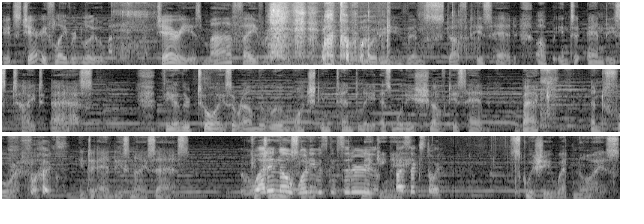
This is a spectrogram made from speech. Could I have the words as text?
It's cherry flavored lube. Cherry is my favorite. What the fuck? Woody then stuffed his head up into Andy's tight ass. The other toys around the room watched intently as Woody shoved his head back and forth What? into Andy's nice ass. Well, I didn't know Woody was considered making a a- sex toy. Squishy wet noise.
